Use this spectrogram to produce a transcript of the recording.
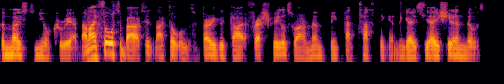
the most in your career? And I thought about it and I thought, well, there's a very good guy at Freshfields who I remember being fantastic at negotiation. There was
